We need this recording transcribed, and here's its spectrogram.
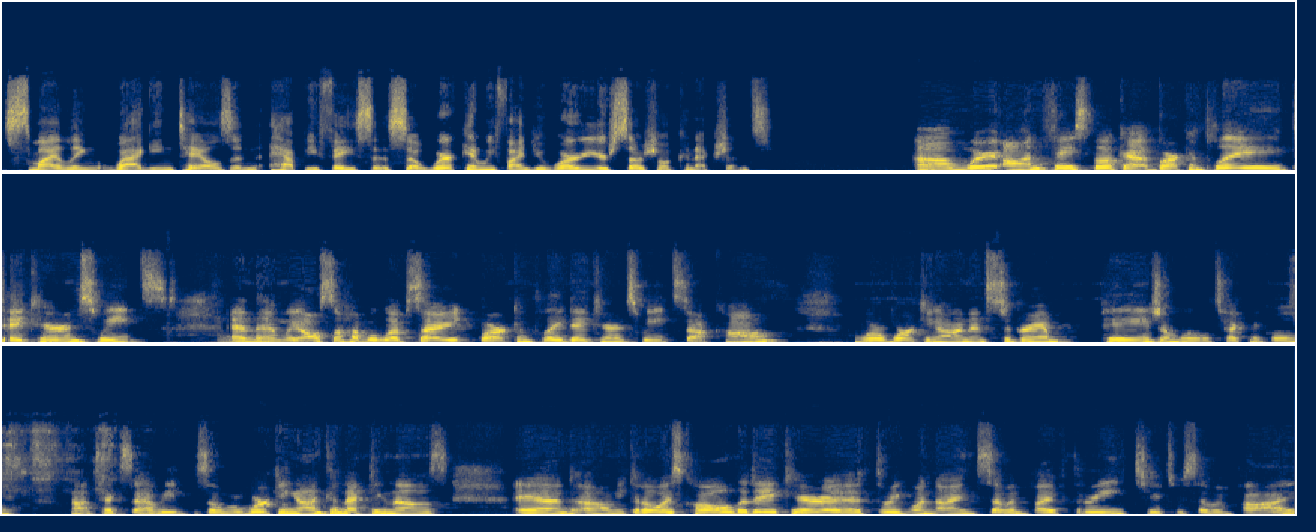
smiling, wagging tails and happy faces. So, where can we find you? Where are your social connections? Um, we're on Facebook at Bark and Play Daycare and Suites. And then we also have a website, barkandplaydaycareandsuites.com. We're working on an Instagram page. I'm a little technical, not tech savvy, so we're working on connecting those. And um, you could always call the daycare at 319 753 2275.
